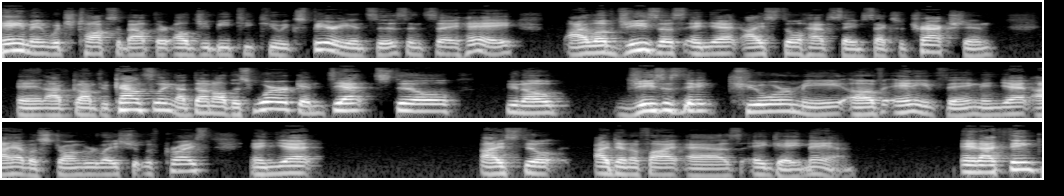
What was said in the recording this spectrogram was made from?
Harman, which talks about their LGBTQ experiences and say, hey, I love Jesus, and yet I still have same sex attraction. And I've gone through counseling, I've done all this work, and yet still, you know, Jesus didn't cure me of anything, and yet I have a strong relationship with Christ, and yet I still identify as a gay man. And I think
